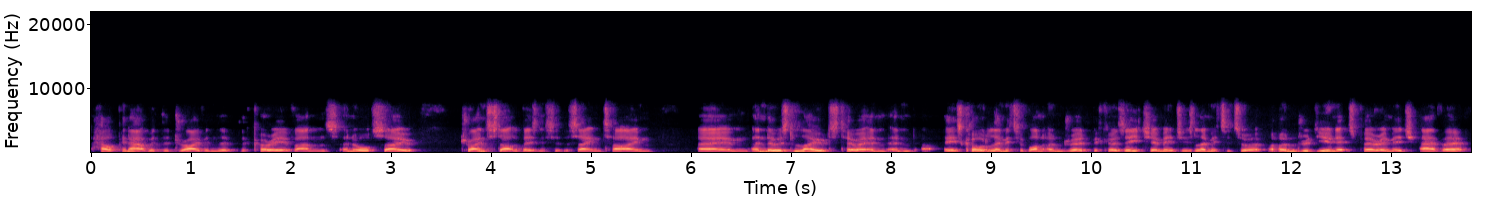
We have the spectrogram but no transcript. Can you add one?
helping out with the driving the, the courier vans and also trying to start the business at the same time. Um, and there was loads to it, and, and it's called limited 100 because each image is limited to 100 units per image ever.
